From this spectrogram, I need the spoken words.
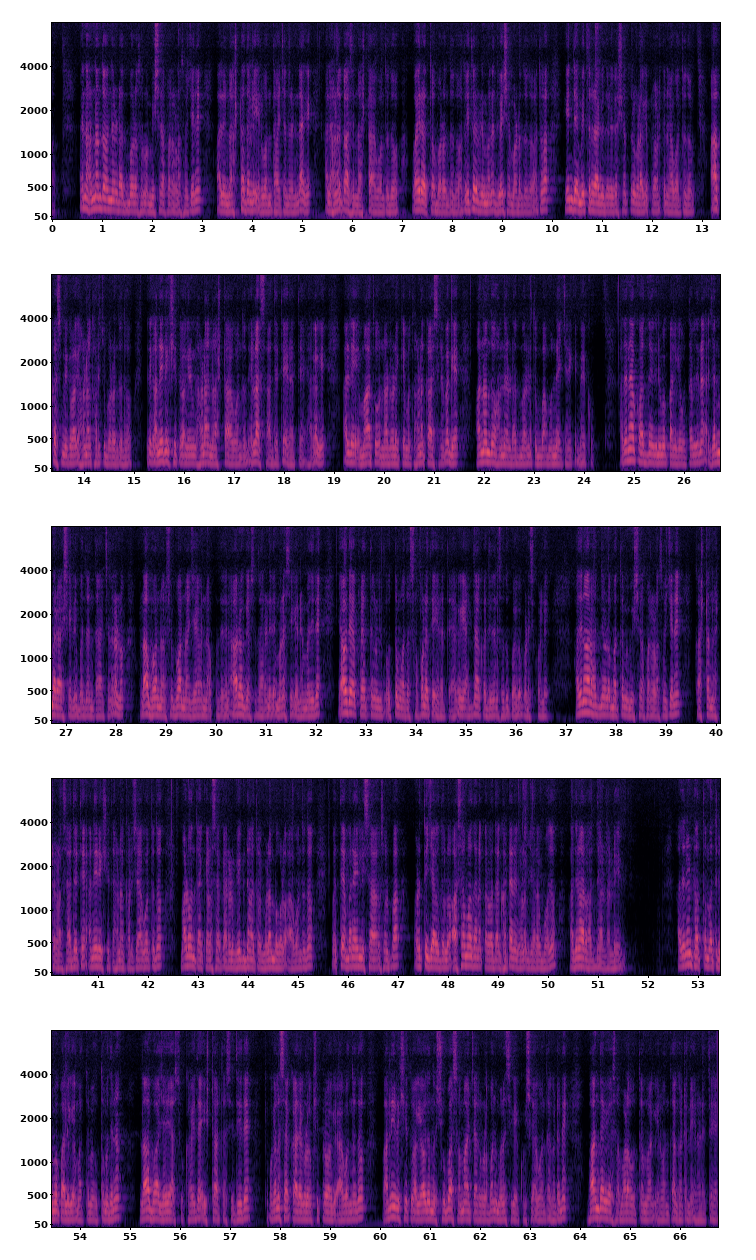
ಇನ್ನು ಹನ್ನೊಂದು, ಹನ್ನೆರಡು, ಹದಿಮೂರು ಸ್ವಲ್ಪ ಮಿಶ್ರ ಫಲಗಳ ಸೂಚನೆ. ಅಲ್ಲಿ ನಷ್ಟದಲ್ಲಿ ಇರುವಂತಹ ಚಂದ್ರನಿಂದಾಗಿ ಅಲ್ಲಿ ಹಣಕಾಸಿನ ನಷ್ಟ ಆಗುವಂಥದ್ದು, ವೈರತ್ವ ಬರುವಂಥದ್ದು, ಅಥವಾ ಇತರರು ನಿಮ್ಮನ್ನು ದ್ವೇಷ ಮಾಡುವಂಥದ್ದು, ಅಥವಾ ಹಿಂದೆ ಮಿತ್ರರಾಗಿದ್ದರು ಈಗ ಶತ್ರುಗಳಾಗಿ ಪರಿವರ್ತನೆ ಆಗುವಂಥದ್ದು, ಆಕಸ್ಮಿಕವಾಗಿ ಹಣ ಖರ್ಚು ಬರುವಂಥದ್ದು, ಇದಕ್ಕೆ ಅನಿರೀಕ್ಷಿತವಾಗಿ ನಿಮಗೆ ಹಣ ನಷ್ಟ ಆಗುವಂಥದ್ದು ಎಲ್ಲ ಸಾಧ್ಯತೆ ಇರುತ್ತೆ. ಹಾಗಾಗಿ ಅಲ್ಲಿ ಮಾತು, ನಡವಳಿಕೆ ಮತ್ತು ಹಣಕಾಸಿನ ಬಗ್ಗೆ ಹನ್ನೊಂದು, ಹನ್ನೆರಡು, ಹದಿಮೂರರಲ್ಲಿ ತುಂಬ ಮುನ್ನೆಚ್ಚರಿಕೆ ಬೇಕು. ಹದಿನಾಲ್ಕು ಹದಿನೈದು ನಿಮ್ಮ ಪಾಲಿಗೆ ಉತ್ತಮ ದಿನ. ಜನ್ಮರಾಶಿಯಲ್ಲಿ ಬಂದಂತಹ ಚಂದ್ರನು ಲಾಭವನ್ನು, ಶುಭವನ್ನು, ಜಯವನ್ನು ಕೊಡ್ತಿದ್ದಾನೆ. ಆರೋಗ್ಯ ಸುಧಾರಣೆ ಇದೆ, ಮನಸ್ಸಿಗೆ ನೆಮ್ಮದಿದೆ ಯಾವುದೇ ಪ್ರಯತ್ನಗಳಲ್ಲಿ ಉತ್ತಮವಾದ ಸಫಲತೆ ಇರುತ್ತೆ. ಹಾಗಾಗಿ ಹದಿನಾಲ್ಕು ಹದಿನೈದನ್ನು ಸದುಪಯೋಗಪಡಿಸಿಕೊಳ್ಳಿ. ಹದಿನಾರು, ಹದಿನೇಳು ಮತ್ತೊಮ್ಮೆ ಮಿಶ್ರ ಫಲಗಳ ಸೂಚನೆ. ಕಷ್ಟ ನಷ್ಟಗಳ ಸಾಧ್ಯತೆ, ಅನಿರೀಕ್ಷಿತ ಹಣ ಖರ್ಚಾಗುವಂಥದ್ದು. ಮಾಡುವಂಥ ಕೆಲಸ ಕಾರ್ಯಗಳು ವಿಘ್ನ ಅಥವಾ ವಿಳಂಬಗಳು ಆಗುವಂಥದ್ದು. ಮತ್ತು ಮನೆಯಲ್ಲಿ ಸಹ ಸ್ವಲ್ಪ ವೃತ್ತಿ ಜಾಗದಲ್ಲೂ ಅಸಮಾಧಾನಕರವಾದ ಘಟನೆಗಳು ಜರಗಬಹುದು. ಹದಿನಾರು, ಹದಿನೇಳರಲ್ಲಿ ಹದಿನೆಂಟು ಹತ್ತೊಂಬತ್ತು ನಿಮ್ಮ ಪಾಲಿಗೆ ಮತ್ತೊಮ್ಮೆ ಉತ್ತಮ ದಿನ. ಲಾಭ, ಜಯ, ಸುಖ ಇದೆ, ಇಷ್ಟಾರ್ಥ ಸಿದ್ಧಿ ಇದೆ. ಕೆಲಸ ಕಾರ್ಯಗಳು ಕ್ಷಿಪ್ರವಾಗಿ ಆಗುವಂಥದ್ದು. ಅನಿರೀಕ್ಷಿತವಾಗಿ ಯಾವುದೊಂದು ಶುಭ ಸಮಾಚಾರಗಳು ಬಂದು ಮನಸ್ಸಿಗೆ ಖುಷಿಯಾಗುವಂಥ ಘಟನೆ. ಬಾಂಧವ್ಯ ಸಹ ಭಾಳ ಉತ್ತಮವಾಗಿರುವಂಥ ಘಟನೆ ಇರಲಿದೆ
